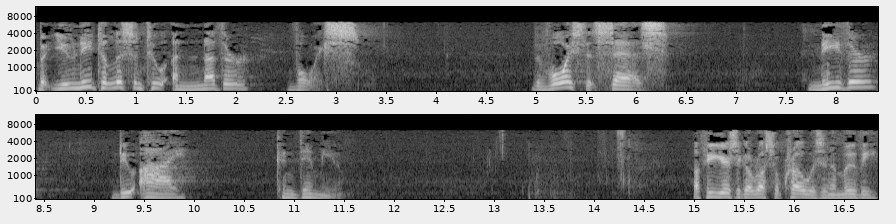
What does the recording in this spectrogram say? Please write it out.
But you need to listen to another voice. The voice that says, Neither do I condemn you. A few years ago, Russell Crowe was in a movie.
